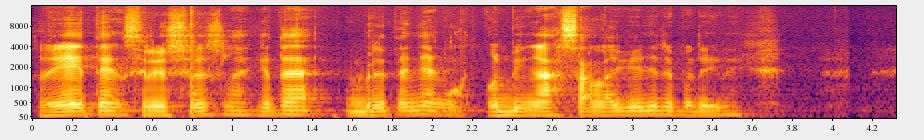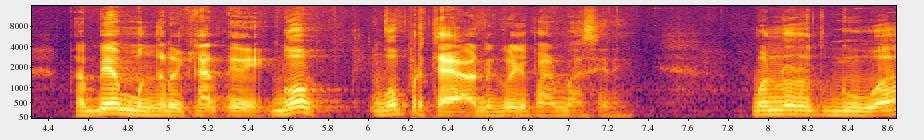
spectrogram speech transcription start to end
So ya itu yang serius-serius lah. Kita beritanya yang lebih ngasal lagi aja daripada ini. Tapi yang mengerikan ini, gue gue percaya ini gue pengen bahas ini. Menurut gue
